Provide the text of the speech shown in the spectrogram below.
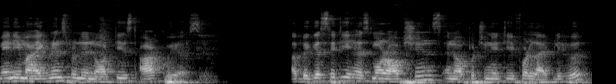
Many migrants from the Northeast are queers. A bigger city has more options and opportunity for livelihood,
